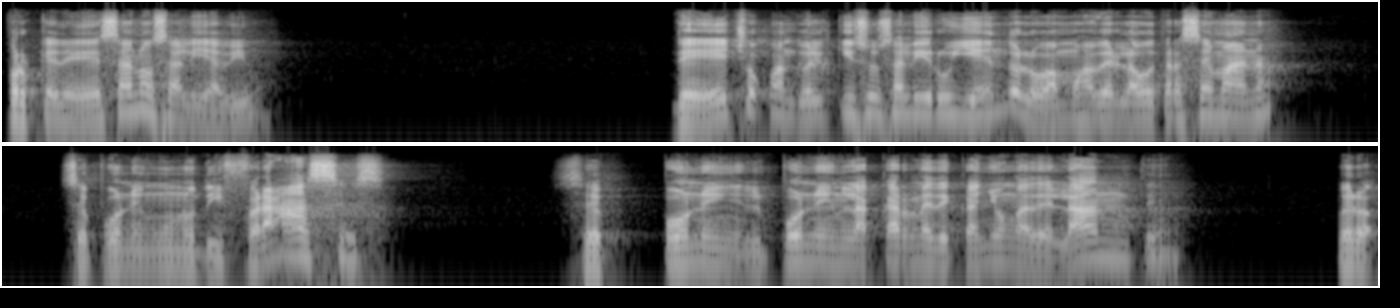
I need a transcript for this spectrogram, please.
Porque de esa no salía vivo. De hecho, cuando él quiso salir huyendo, lo vamos a ver la otra semana, se ponen unos disfraces, se ponen, ponen la carne de cañón adelante. Pero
